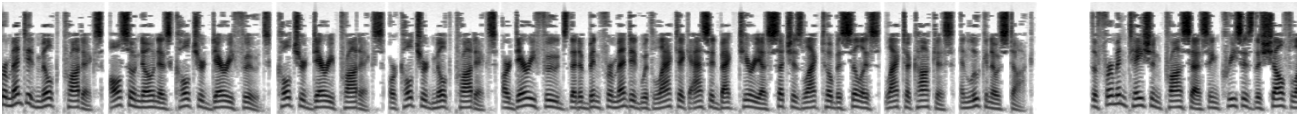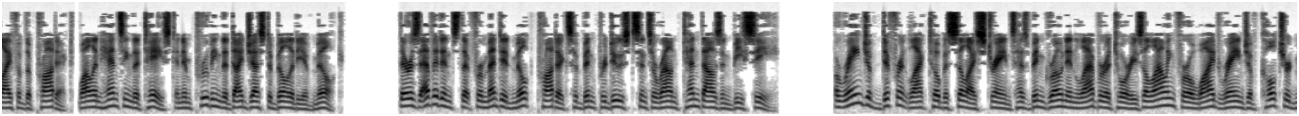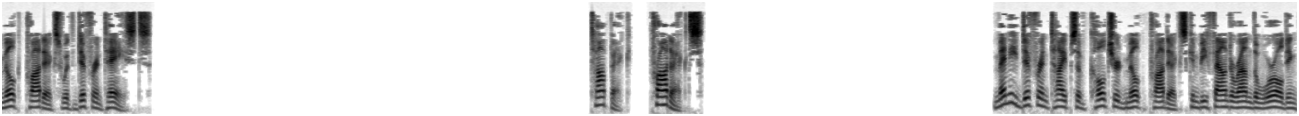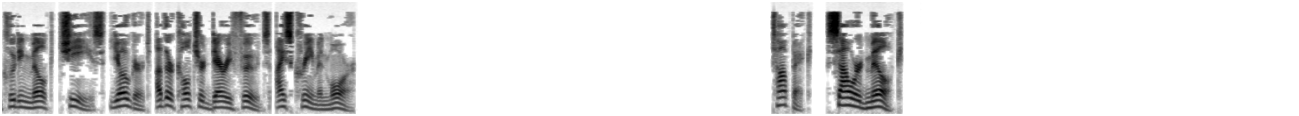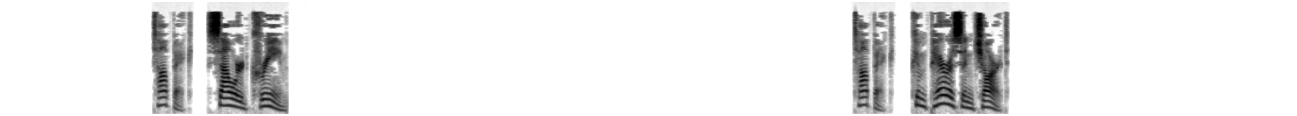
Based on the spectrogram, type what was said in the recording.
Fermented milk products, also known as cultured dairy foods, cultured dairy products, or cultured milk products, are dairy foods that have been fermented with lactic acid bacteria such as lactobacillus, lactococcus, and leuconostoc. The fermentation process increases the shelf life of the product, while enhancing the taste and improving the digestibility of milk. There is evidence that fermented milk products have been produced since around 10,000 BC. A range of different lactobacilli strains has been grown in laboratories allowing for a wide range of cultured milk products with different tastes. Products Many different types of cultured milk products can be found around the world including milk, cheese, yogurt, other cultured dairy foods, ice cream and more. Topic: Soured milk. Topic: Soured cream. Topic: Comparison chart.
